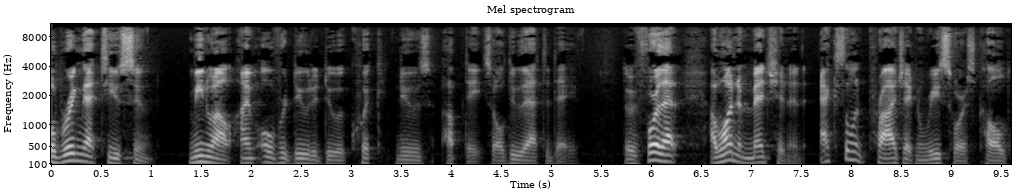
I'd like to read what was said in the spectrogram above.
I'll bring that to you soon. Meanwhile, I'm overdue to do a quick news update, so I'll do that today. But before that, I wanted to mention an excellent project and resource called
